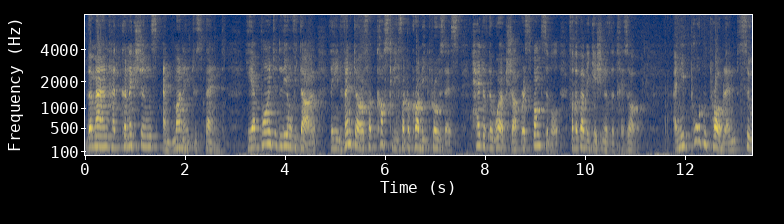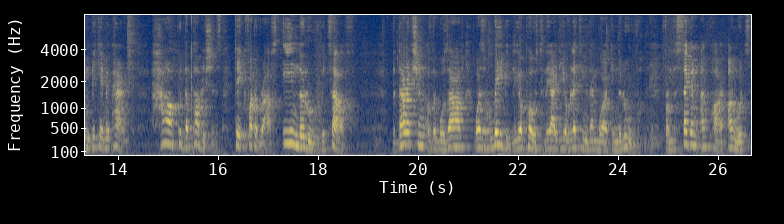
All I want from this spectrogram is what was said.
The man had connections and money to spend. He appointed Léon Vidal, the inventor of a costly photochromic process, head of the workshop responsible for the publication of the Trésor. An important problem soon became apparent. How could the publishers take photographs in the Louvre itself? The direction of the Beaux-Arts was rabidly opposed to the idea of letting them work in the Louvre. From the Second Empire onwards,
